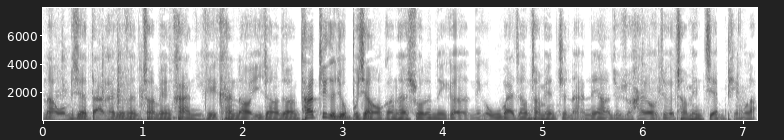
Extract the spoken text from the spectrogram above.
那我们现在打开这份唱片看，你可以看到一张张，它这个就不像我刚才说的那个那个五百张唱片指南那样，就是还有这个唱片简评了，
